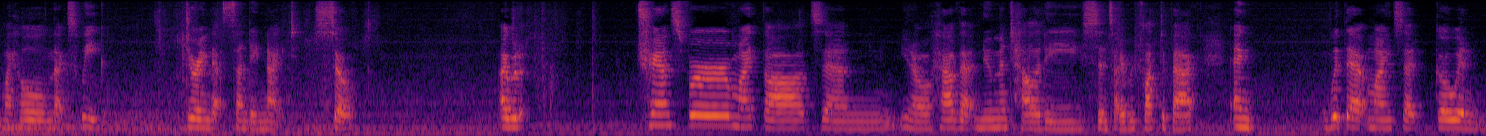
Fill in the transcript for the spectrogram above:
my whole next week during that Sunday night. So I would transfer my thoughts and you know have that new mentality since I reflected back and with that mindset go and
